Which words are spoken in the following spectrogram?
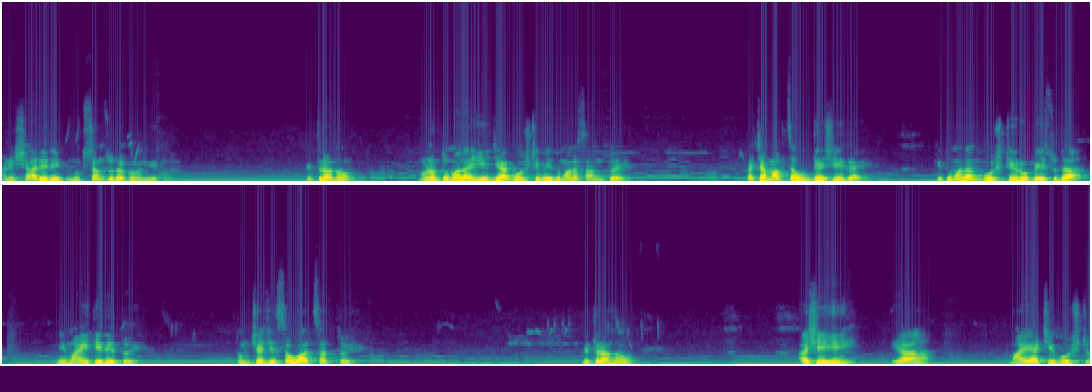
आणि शारीरिक नुकसानसुद्धा करून घेतलं. मित्रांनो म्हणून तुम्हाला ही ज्या गोष्टी मी तुम्हाला सांगतो आहे त्याच्या मागचा उद्देश एक आहे की तुम्हाला गोष्टीरूपीसुद्धा मी माहिती देतो आहे तुमच्याशी संवाद साधतो आहे मित्रांनो अशी ही ह्या मायाची गोष्ट.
